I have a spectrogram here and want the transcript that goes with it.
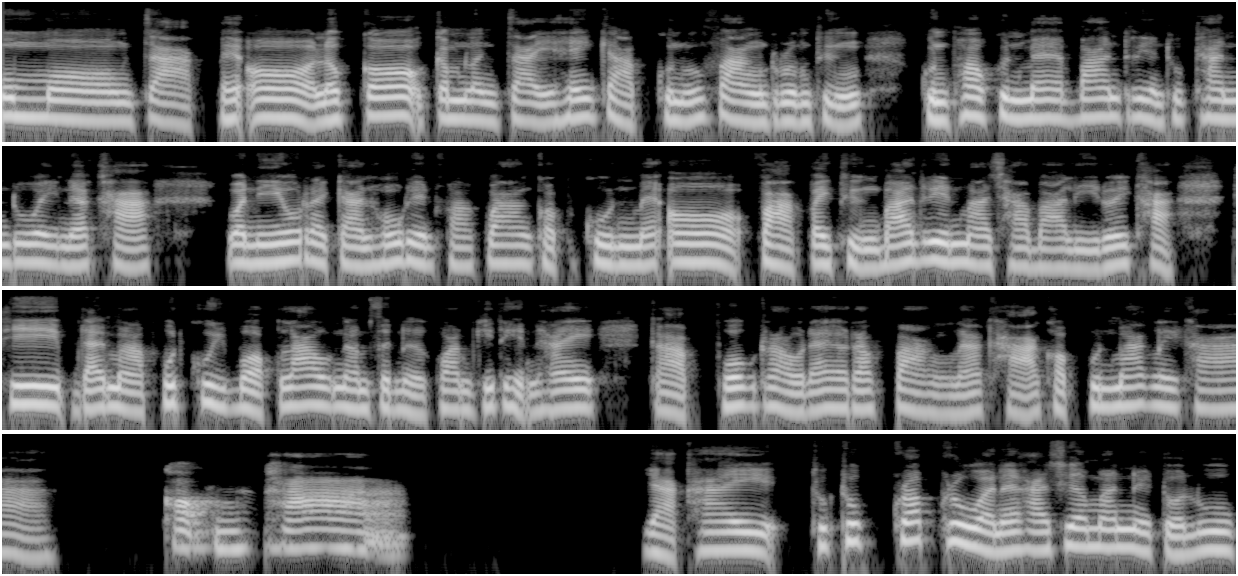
มุมมองจากแม่อ้อ แล้วก็กำลังใจให้กับคุณผู้ฟังรวมถึงคุณพ่อคุณแม่บ้านเรียนทุกท่านด้วยนะคะ วันนี้รายการห้องเรียนฟ้ากว้างขอบคุณแม่อ้อ ฝากไปถึงบ้านเรียนมาชาบาลีด้วยค่ะ ที่ได้มาพูดคุยบอกเล่านำเสนอความคิดเห็นให้กับพวกเราได้รับฟังนะคะ ขอบคุณมากเลยค่ะ ขอบคุณค่ะ อยากให้ทุกๆ ครอบครัวนะคะ เชื่อมั่นในตัวลูก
